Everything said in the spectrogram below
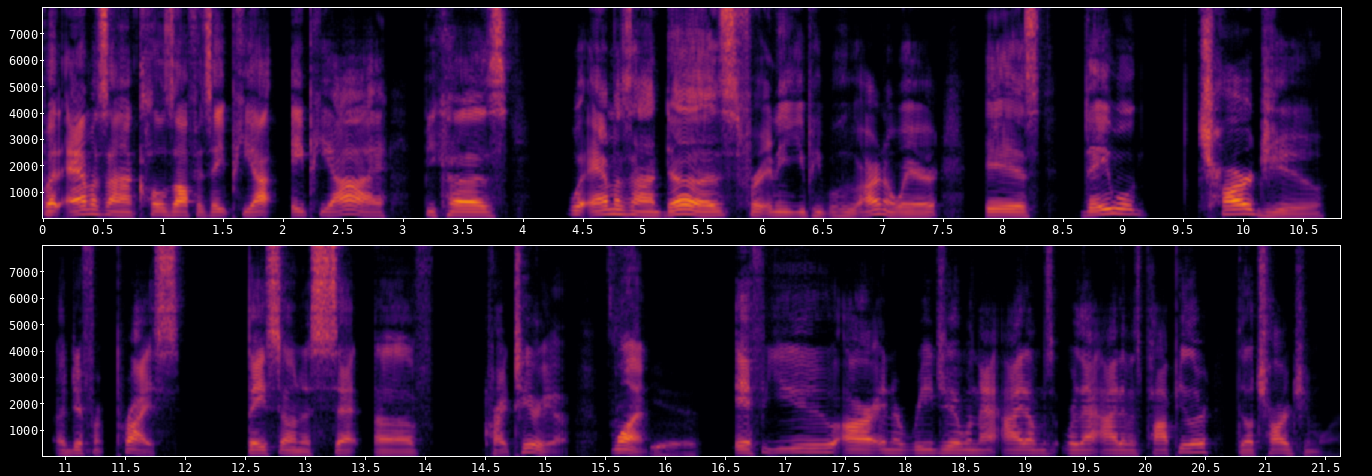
but Amazon closed off its API API because what Amazon does for any of you people who aren't aware is they will charge you a different price based on a set of criteria. One, Yeah, if you are in a region when that items where that item is popular, they'll charge you more.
